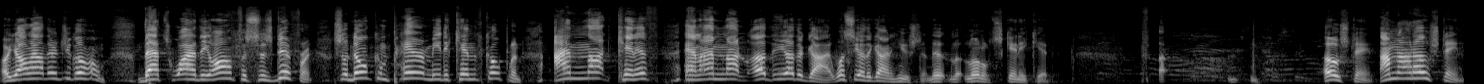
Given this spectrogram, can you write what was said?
Are y'all out there? Did you go home? That's why the office is different. So don't compare me to Kenneth Copeland. I'm not Kenneth, and I'm not uh, the other guy. What's the other guy in Houston? The little skinny kid. Uh, Osteen. I'm not Osteen.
